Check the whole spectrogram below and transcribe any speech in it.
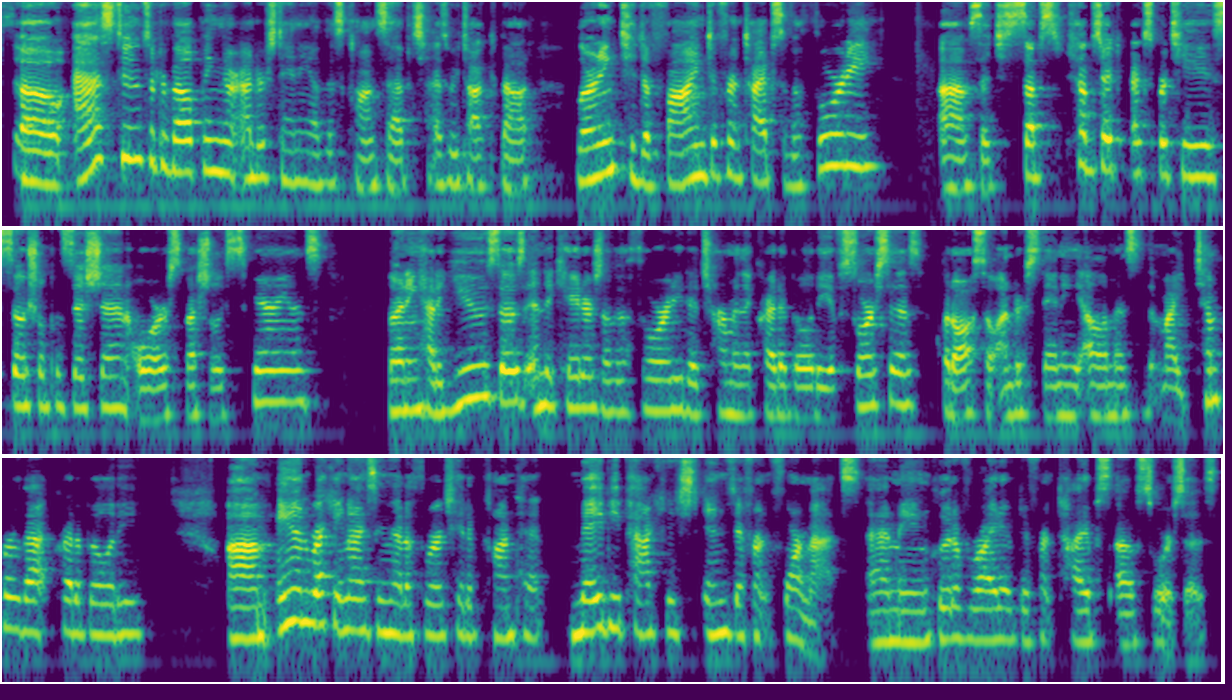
So as students are developing their understanding of this concept, as we talked about, learning to define different types of authority, um, such as subject expertise, social position, or special experience, learning how to use those indicators of authority to determine the credibility of sources, but also understanding the elements that might temper that credibility, um, and recognizing that authoritative content may be packaged in different formats and may include a variety of different types of sources.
